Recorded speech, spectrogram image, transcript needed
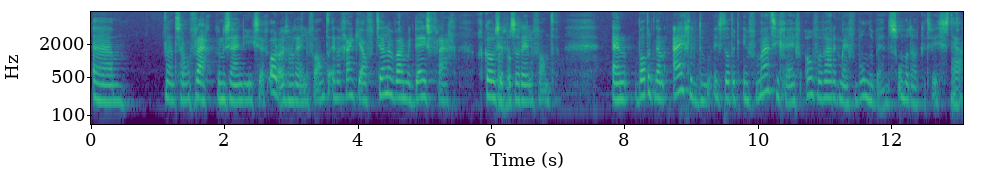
Um, nou, dat zou een vraag kunnen zijn die ik zeg, oh dat is een relevante. En dan ga ik jou vertellen waarom ik deze vraag gekozen heb als een relevante. En wat ik dan eigenlijk doe, is dat ik informatie geef over waar ik mee verbonden ben, zonder dat ik het wist. Ja.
